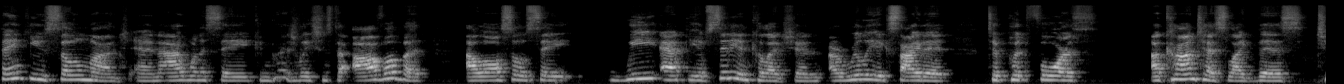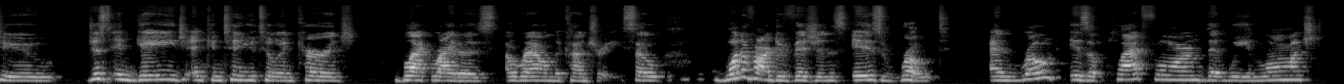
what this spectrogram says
Thank you so much. And I want to say congratulations to Ava, but I'll also say we at the Obsidian Collection are really excited to put forth a contest like this to just engage and continue to encourage Black writers around the country. So, one of our divisions is Rote, and Rote is a platform that we launched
